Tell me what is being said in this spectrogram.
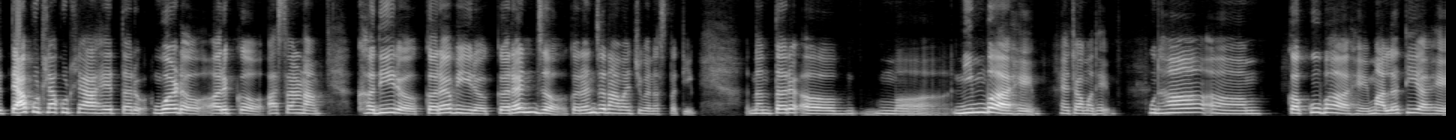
तर त्या कुठल्या-कुठल्या आहेत तर वड, अर्क, आसाणा, खदीर, करवीर, करंज, करंज नावाची वनस्पती. नंतर निंब आहे ह्याच्यामध्ये. पुन्हा अ, ककुभ आहे, मालती आहे,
